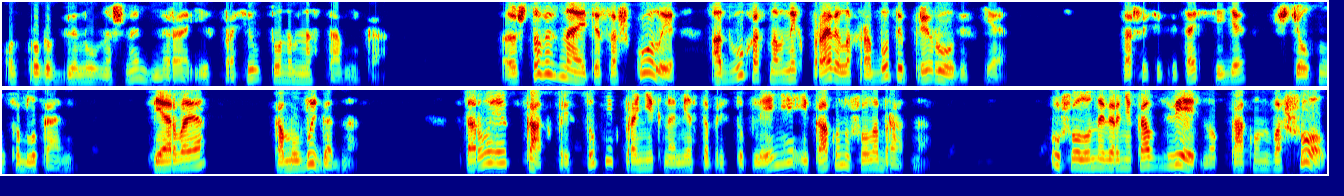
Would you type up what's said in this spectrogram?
Он строго взглянул на Швенднера и спросил тоном наставника. Что вы знаете со школы о двух основных правилах работы при розыске? Старший секретарь, сидя, щелкнул каблуками. Первое — кому выгодно. Второе — как преступник проник на место преступления и как он ушел обратно. Ушел он наверняка в дверь, но как он вошел?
